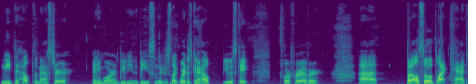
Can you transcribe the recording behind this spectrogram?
need to help the master anymore in Beauty and the Beast, and they're just like, we're just going to help you escape for forever. Uh, but also, a black cat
